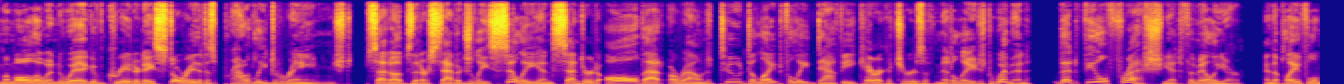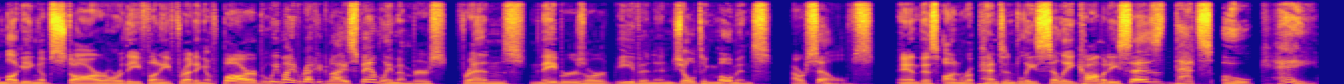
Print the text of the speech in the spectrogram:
Mumolo and Wiig have created a story that is proudly deranged, setups that are savagely silly, and centered all that around two delightfully daffy caricatures of middle aged women that feel fresh yet familiar. In the playful mugging of Star or the funny fretting of Barb, we might recognize family members, friends, neighbors, or even, in jolting moments, ourselves. And this unrepentantly silly comedy says that's okay.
